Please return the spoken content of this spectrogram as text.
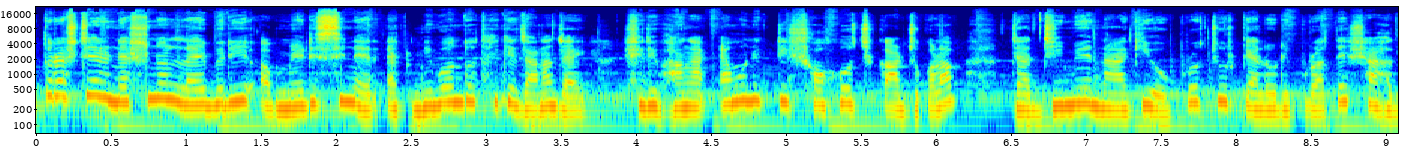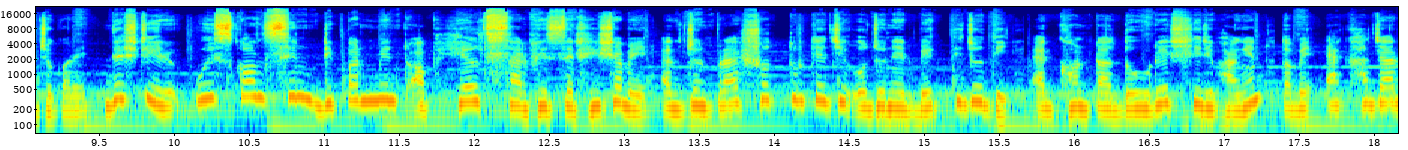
যুক্তরাষ্ট্রের ন্যাশনাল লাইব্রেরি অব মেডিসিনের এক নিবন্ধ থেকে জানা যায় সিঁড়ি ভাঙা এমন একটি সহজ কার্যকলাপ যা জিমে না গিয়েও প্রচুর ক্যালোরি পোড়াতে সাহায্য করে। দেশটির উইসকনসিন ডিপার্টমেন্ট অব হেলথ সার্ভিসের হিসাবে একজন প্রায় সত্তর কেজি ওজনের ব্যক্তি যদি এক ঘণ্টা দৌড়ে সিঁড়ি ভাঙেন, তবে এক হাজার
